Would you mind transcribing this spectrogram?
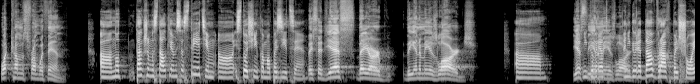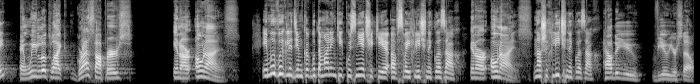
what comes from within. А, Но также мы сталкиваемся с третьим а, источником оппозиции. They said, yes, they are, the enemy is large. А, Yes, Они the говорят, enemy is они large. говорят, да, враг большой, And we look like grasshoppers in our own eyes, и мы выглядим как будто маленькие кузнечики в своих личных глазах, in our own eyes. в наших личных глазах. How do you view yourself?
